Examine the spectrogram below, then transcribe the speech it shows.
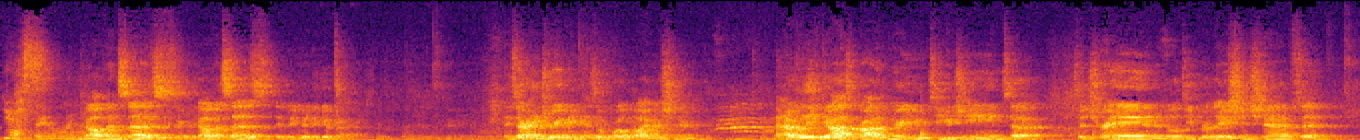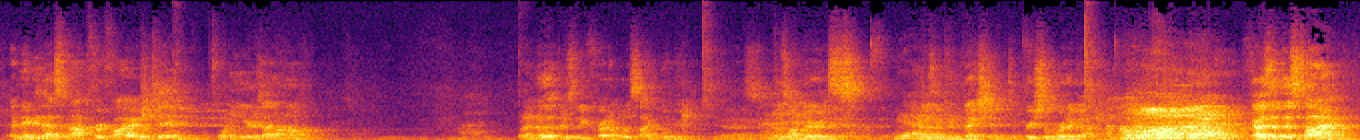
Yes. And Calvin says, Calvin says it'd be good to give back. And he's already dreaming as a worldwide missionary. And I believe God's brought him here to Eugene to, to train and to build deep relationships. And, and maybe that's not for 5, 10, 20 years. I don't know. But I know that there's an incredible disciple here. He knows Honduras. And has a conviction to preach the Word of God. Come on, Guys, at this time,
